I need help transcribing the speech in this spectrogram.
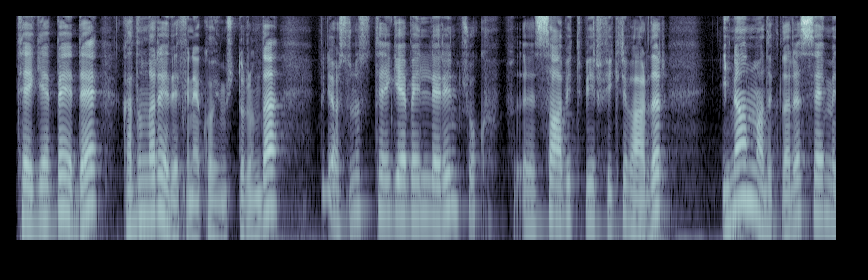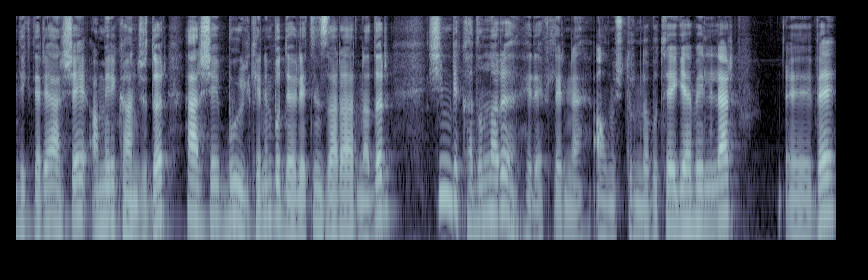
TGB de kadınları hedefine koymuş durumda. Biliyorsunuz TGB'lilerin çok e, sabit bir fikri vardır. İnanmadıkları, sevmedikleri her şey Amerikancıdır. Her şey bu ülkenin, bu devletin zararınadır. Şimdi kadınları hedeflerine almış durumda bu TGB'liler e, ve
